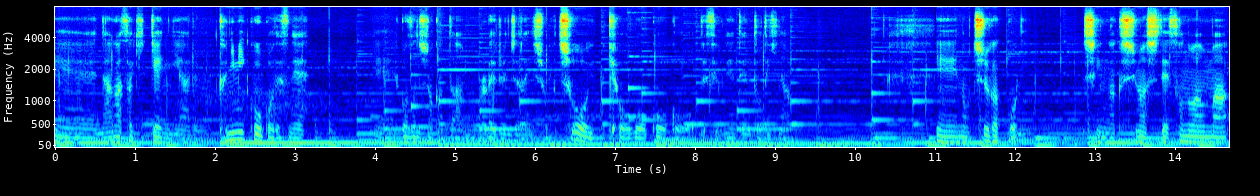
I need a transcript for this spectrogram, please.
えー、長崎県にある国見高校ですね、えー、ご存知の方もおられるんじゃないでしょうか。超強豪高校ですよね伝統的な、えー、の中学校に進学しましてそのまま、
